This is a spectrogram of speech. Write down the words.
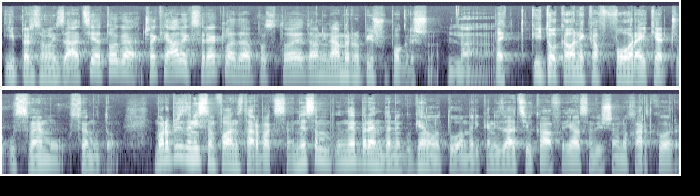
I personalizacija toga, čak je Alex rekla da postoje, da oni namerno pišu pogrešno. Da, da. da je I to kao neka fora i catch u svemu, u svemu tome. Moram priznati da nisam fan Starbucksa. Ne sam, ne brenda, nego generalno tu amerikanizaciju kafe. Ja sam više ono hardcore.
